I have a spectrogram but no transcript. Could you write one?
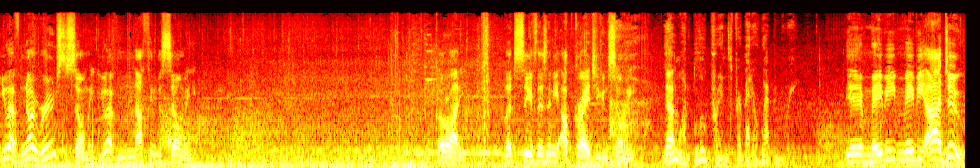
You have no runes to sell me. You have nothing to sell me. Alrighty. Let's see if there's any upgrades you can sell me. Now, you want blueprints for better weaponry. yeah, maybe, maybe I do.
